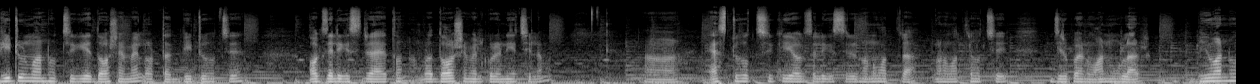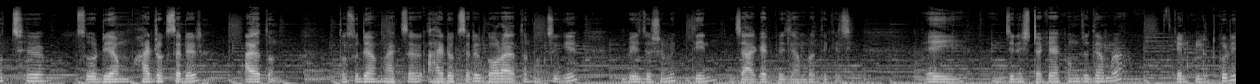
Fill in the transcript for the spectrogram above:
ভি টুর মান হচ্ছে গিয়ে দশ এম অর্থাৎ ভি টু হচ্ছে অক্সালিক অ্যাসিডের আয়তন। আমরা দশ এম করে নিয়েছিলাম। এস টু হচ্ছে কি অক্সালিক অ্যাসিডের ঘনমাত্রা? ঘনমাত্রা হচ্ছে zero point one molar. V one হচ্ছে সোডিয়াম হাইড্রোক্সাইডের আয়তন। তো সোডিয়াম হাইড্রোক্সাইডের গড় আয়তন হচ্ছে গিয়ে বিশ দশমিক তিন, যা আগের পেজে আমরা দেখেছি। এই জিনিসটাকে এখন যদি আমরা ক্যালকুলেট করি,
